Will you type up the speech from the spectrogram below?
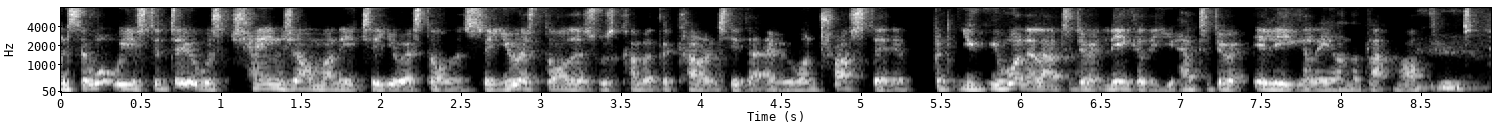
And so what we used to do was change our money to US dollars. So US dollars was kind of the currency that everyone trusted, but you, you weren't allowed to do it legally. You had to do it illegally on the black market. Mm-hmm.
